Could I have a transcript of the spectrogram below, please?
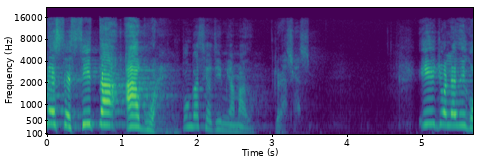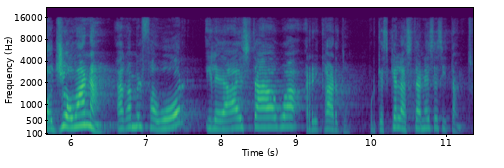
necesita agua. Póngase allí, mi amado. Gracias. Y yo le digo, Giovanna, hágame el favor y le da esta agua a Ricardo, porque es que la está necesitando.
